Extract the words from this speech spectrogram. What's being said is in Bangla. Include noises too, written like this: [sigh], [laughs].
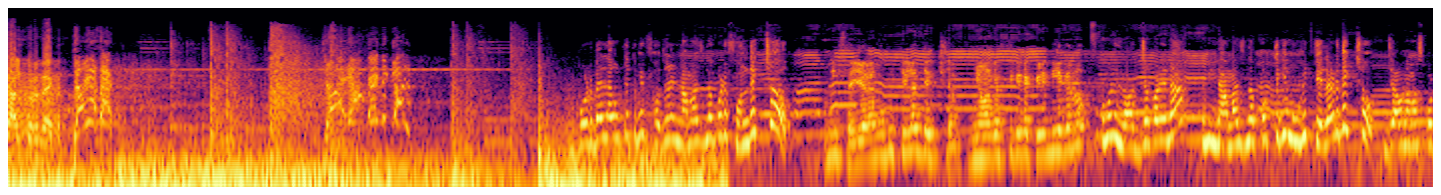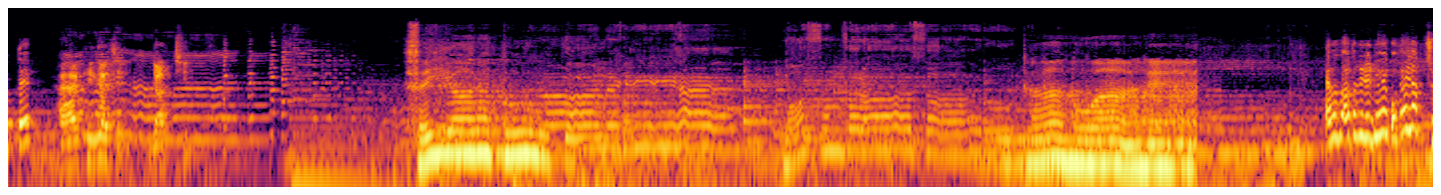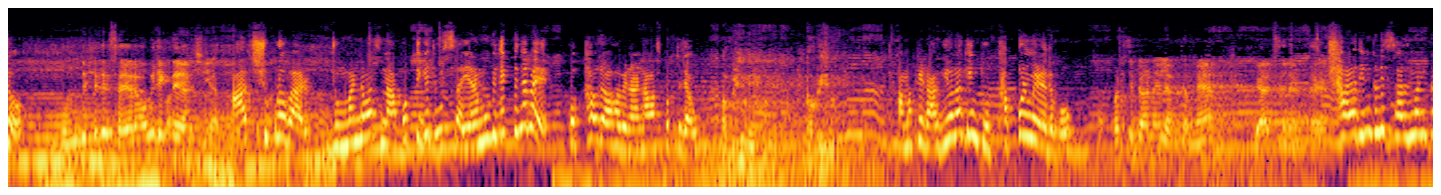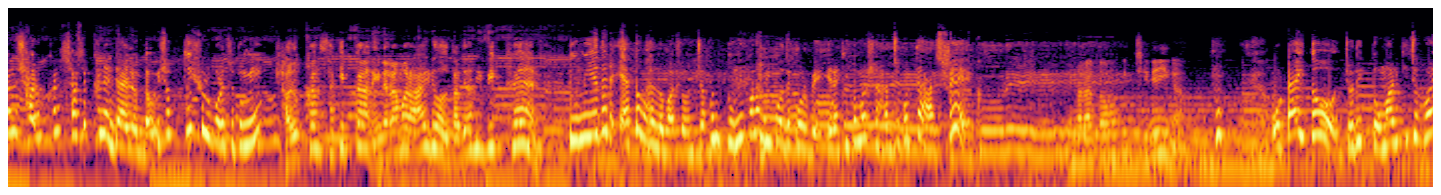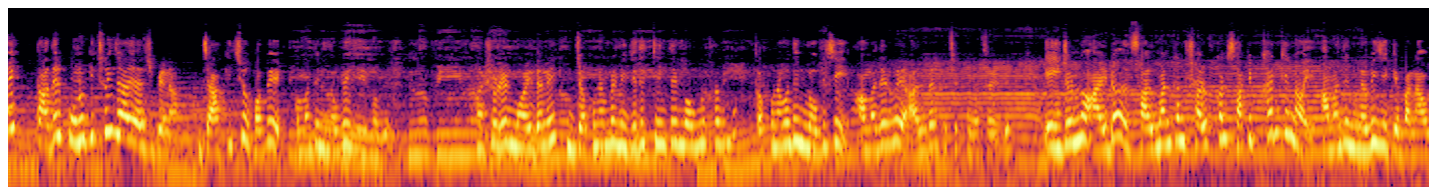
খেয়াল করে দেখ ভোরবেলা উঠে তুমি ফজরের নামাজ না পড়ে ফোন দেখছো আমি সাইয়ারা মুভি ট্রেলার দেখছিলাম তুমি আমার কাছ থেকে এটা কেড়ে নিলে কেন তোমার লজ্জা করে না তুমি নামাজ না পড়তে গিয়ে মুভির ট্রেলার দেখছো যাও নামাজ পড়তে হ্যাঁ হ্যাঁ ঠিক আছে যাচ্ছি सैयारा तू मौसम जरा सा उठा हुआ है ছেড়ে কোথায় যাচ্ছ? আজ শুক্রবার জুম্মার নামাজ না পড়তে গিয়ে তুমি সাজারা মুভি দেখতে যাবে? কোথাও যাওয়া হবে না নামাজ পড়তে যাও। আমাকে রাগিও না কিন্তু থাপ্পর মেরে দেবো। সারাদিন খালি সালমান খান শাহরুখ খান শাকিব খানের ডায়লগ দাও এসব কি শুরু করেছ তুমি? শাহরুখ খান শাকিব খান এনারা আমার আইডল তাদের আমি বিগ ফ্যান তুমি এদের এত ভালোবাসো যখন তুমি কোনো বিপদে পড়বে এরা কি তোমার সাহায্য করতে আসবে? ওনারা তো আমাকে চিনেই না। [laughs] ওটাই তো, যদি তোমার কিছু হয়, তাদের কোনো কিছুই যায় আসবে না। যা কিছু হবে, আমাদের নবীজি হবে। হাসরের ময়দানে যখন আমরা নিজেদের চিন্তায় মগ্ন থাকব, তখন আমাদের নবীজি আমাদের হয়ে আল্লাহর কাছে ক্ষমা চাইবে। এই জন্য আইডল সালমান খান, শাহরুখ খান, সাকিব খানকে নয়, আমাদের নবীজিকে বানাও।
